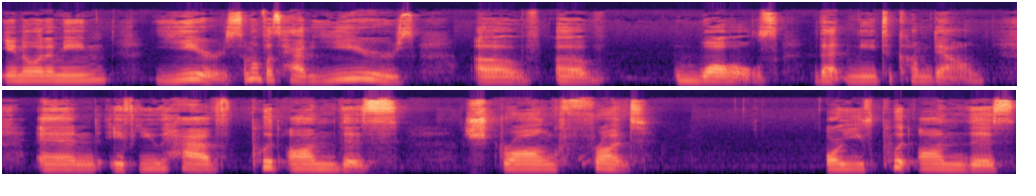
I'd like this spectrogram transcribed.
You know what I mean? Years. Some of us have years of of walls that need to come down. And if you have put on this strong front or you've put on this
